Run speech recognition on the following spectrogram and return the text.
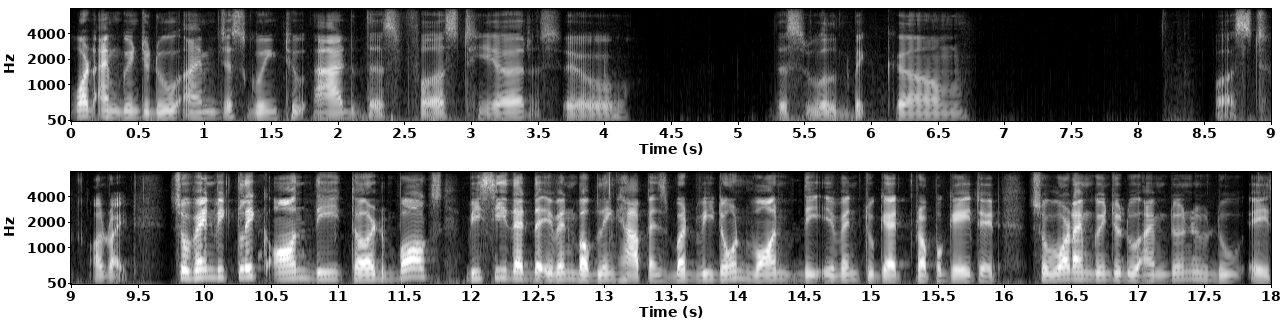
what I'm going to do, I'm just going to add this first here. So this will become first. All right. So when we click on the third box, we see that the event bubbling happens, but we don't want the event to get propagated. So what I'm going to do, I'm going to do a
